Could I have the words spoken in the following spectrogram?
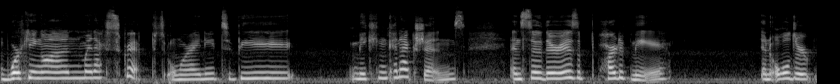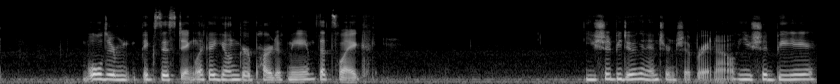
working on my next script or I need to be making connections. And so there is a part of me, an older older existing, like a younger part of me that's like you should be doing an internship right now. You should be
